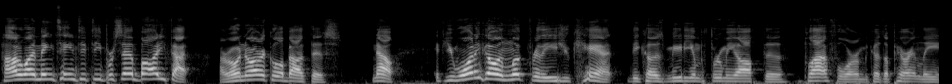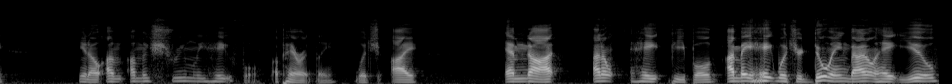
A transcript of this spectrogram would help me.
How do I maintain 15% body fat? I wrote an article about this. Now, if you want to go and look for these, you can't because Medium threw me off the platform because apparently, you know, I'm I'm extremely hateful apparently, which I am not. I don't hate people. I may hate what you're doing, but I don't hate you.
